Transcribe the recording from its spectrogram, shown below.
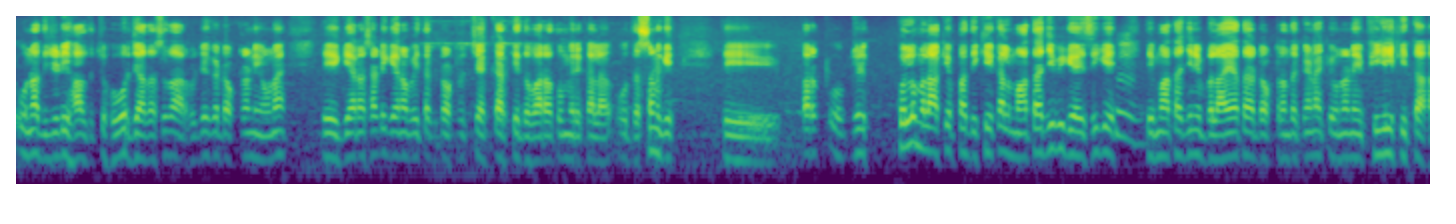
ਉਹਨਾਂ ਦੀ ਜਿਹੜੀ ਹਾਲਤ 'ਚ ਹੋਰ ਜ਼ਿਆਦਾ ਸੁਧਾਰ ਹੋ ਜਾਏਗਾ ਡਾਕਟਰਾਂ ਨੇ ਆਉਣਾ ਤੇ 11 11:30 ਵਜੇ ਤੱਕ ਡਾਕਟਰ ਚੈੱਕ ਕਰਕੇ ਦੁਬਾਰਾ ਤੋਂ ਮੇਰੇ ਖਿਆਲ ਉਹ ਦੱਸਣਗੇ ਤੇ ਪਰ ਉਹ ਜਿਹੜੇ ਕੁੱਲ ਮਿਲਾ ਕੇ ਆਪਾਂ ਦੇਖੀਏ ਕੱਲ ਮਾਤਾ ਜੀ ਵੀ ਗਏ ਸੀਗੇ ਤੇ ਮਾਤਾ ਜੀ ਨੇ ਬੁਲਾਇਆ ਤਾਂ ਡਾਕਟਰਾਂ ਦਾ ਕਹਿਣਾ ਕਿ ਉਹਨਾਂ ਨੇ ਫੀਲ ਕੀਤਾ।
